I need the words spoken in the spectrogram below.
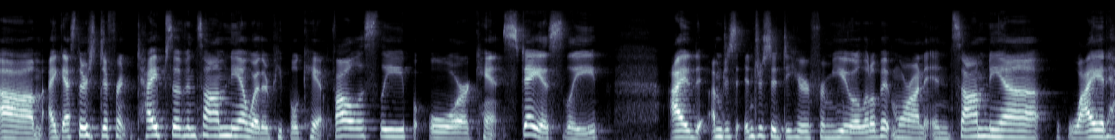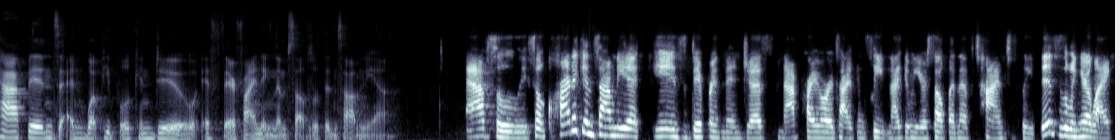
um, I guess there's different types of insomnia, whether people can't fall asleep or can't stay asleep. I am just interested to hear from you a little bit more on insomnia, why it happens, and what people can do if they're finding themselves with insomnia. Absolutely. So, chronic insomnia is different than just not prioritizing sleep, not giving yourself enough time to sleep. This is when you're like,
